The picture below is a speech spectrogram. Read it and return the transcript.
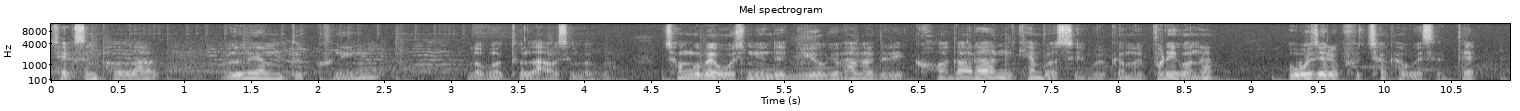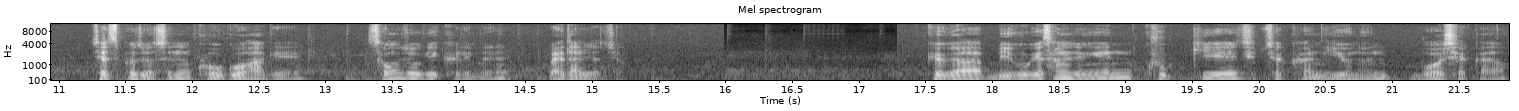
잭슨 팔락, 윌리엄 드쿠닝, 로버트 라우센버그 1950년대 뉴욕의 화가들이 커다란 캔버스에 물감을 뿌리거나 오브제를 부착하고 있을 때 제스퍼 존스는 고고하게 성조기 그림에 매달렸죠. 그가 미국의 상징인 국기에 집착한 이유는 무엇일까요?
